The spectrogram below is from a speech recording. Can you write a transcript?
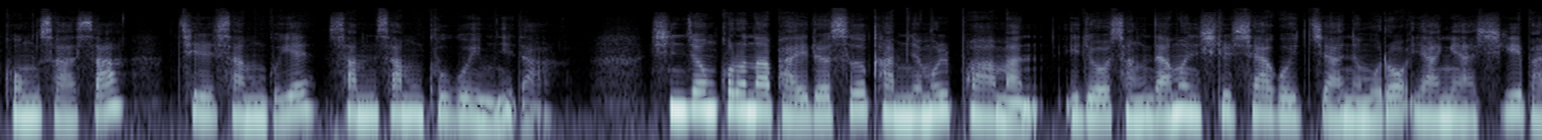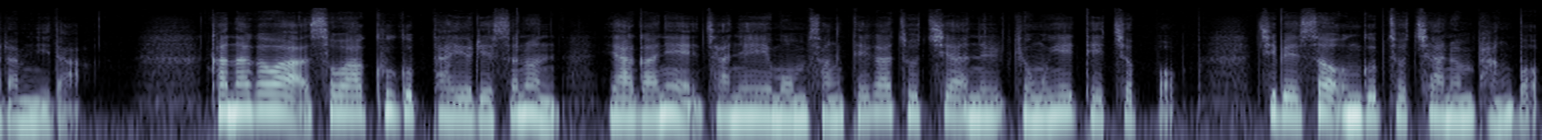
044-739-3399입니다. 신종 코로나 바이러스 감염을 포함한 의료 상담은 실시하고 있지 않으므로 양해하시기 바랍니다. 가나가와 소아 구급 다이얼에서는 야간에 자녀의 몸 상태가 좋지 않을 경우의 대처법, 집에서 응급 조치하는 방법,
